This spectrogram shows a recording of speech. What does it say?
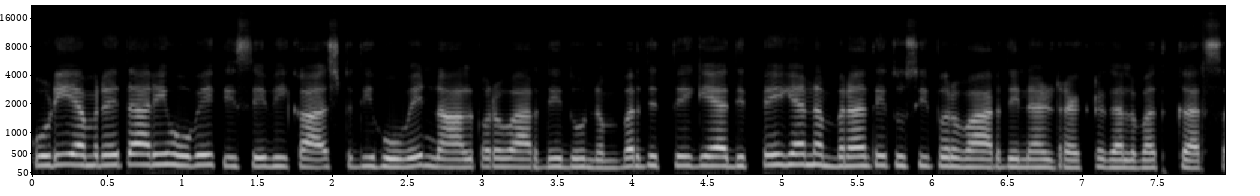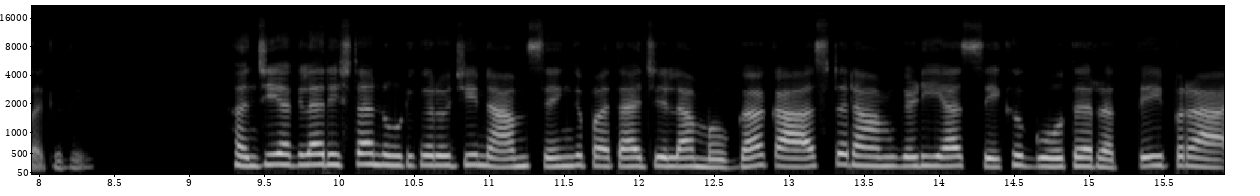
ਕੁੜੀ ਅੰਮ੍ਰਿਤਧਾਰੀ ਹੋਵੇ, ਕਿਸੇ ਵੀ ਕਾਸਟ ਦੀ ਹੋਵੇ, ਨਾਲ ਪਰਿਵਾਰ ਦੇ ਦੋ ਨੰਬਰ ਦਿੱਤੇ ਗਿਆ ਦਿੱਤੇ ਗਿਆ ਨੰਬਰਾਂ ਤੇ ਤੁਸੀਂ ਪਰਿਵਾਰ ਦੇ ਨਾਲ ਡਾਇਰੈਕਟ ਗੱਲਬਾਤ ਕਰ ਸਕਦੇ ਹੋ। ਹਾਂਜੀ ਅਗਲਾ ਰਿਸ਼ਤਾ ਨੋਟ ਕਰੋ ਜੀ ਨਾਮ ਸਿੰਘ ਪਤਾ ਜ਼ਿਲ੍ਹਾ ਮੋਗਾ ਕਾਸਟ ਰਾਮਗੜੀਆ ਸਿੱਖ ਗੋਤ ਰੱਤੇ ਭਰਾ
